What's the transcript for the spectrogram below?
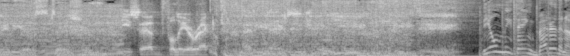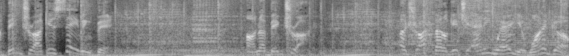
radio station. He said, fully erect. 98 KUPD. The only thing better than a big truck is saving big. On a big truck. A truck that'll get you anywhere you want to go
